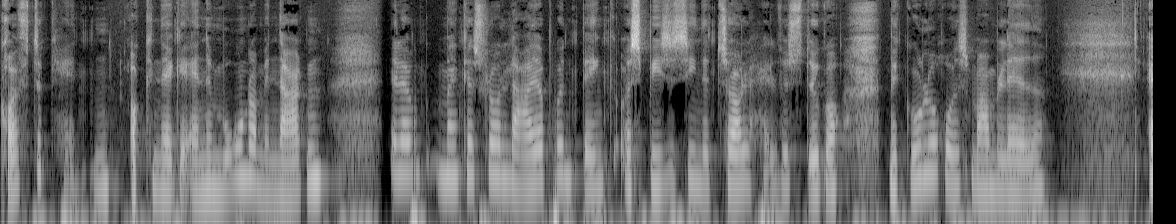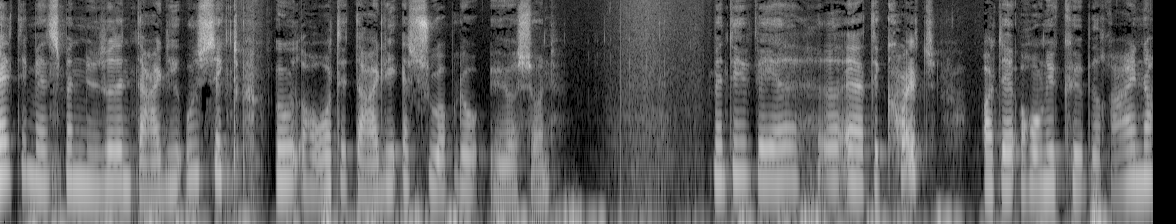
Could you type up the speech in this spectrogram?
grøftekanten og knække anemoner med nakken, eller man kan slå lejer på en bænk og spise sine 12 halve stykker med gulerodsmarmelade. Alt imens man nyder den dejlige udsigt ud over det dejlige azurblå Øresund. Men det vejret øh, er det koldt, og det oven i købet regner,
